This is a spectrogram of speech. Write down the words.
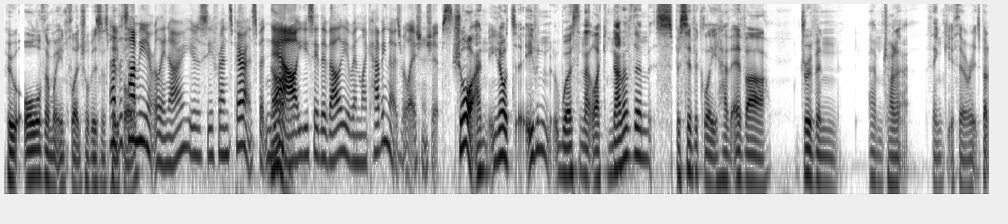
who all of them were influential business At people. At the time, you didn't really know; you're just your friends' parents. But now you see the value in like having those relationships. Sure, and you know it's even worse than that. Like none of them specifically have ever driven. I'm trying to think if there is, but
